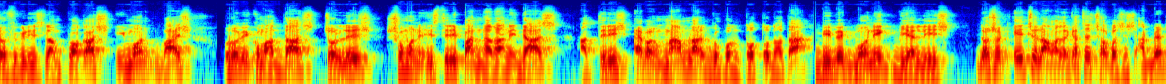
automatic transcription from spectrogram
রফিকুল ইসলাম প্রকাশ, ইমন বাইশ রবি কুমার দাস চল্লিশ সুমনের স্ত্রী পান্না রানী দাস আটত্রিশ এবং মামলার গোপন তথ্যদাতা বিবেক বণিক বিয়াল্লিশ। দর্শক, এই ছিল আমাদের কাছে সর্বশেষ আপডেট।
